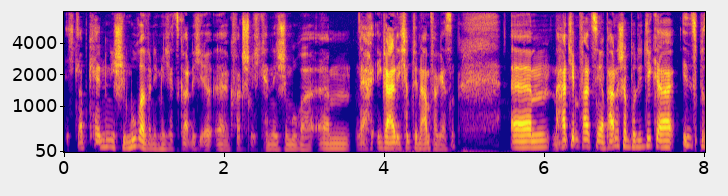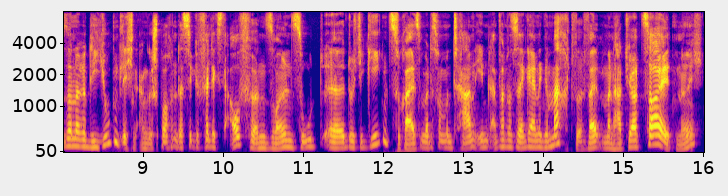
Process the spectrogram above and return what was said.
ich glaube, Ken Nishimura, wenn ich mich jetzt gerade nicht, äh, Quatsch, nicht Ken Nishimura, ähm, ach, egal, ich habe den Namen vergessen, ähm, hat jedenfalls ein japanischer Politiker insbesondere die Jugendlichen angesprochen, dass sie gefälligst aufhören sollen, so äh, durch die Gegend zu reisen, weil das momentan eben einfach nur sehr gerne gemacht wird, weil man hat ja Zeit, nicht?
